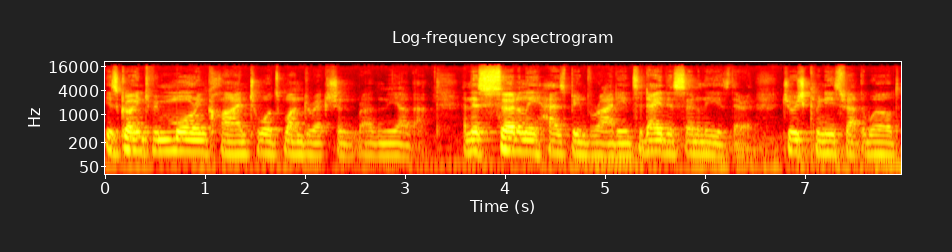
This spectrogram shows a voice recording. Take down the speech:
is going to be more inclined towards one direction rather than the other. And there certainly has been variety. And today there certainly is. There are Jewish communities throughout the world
